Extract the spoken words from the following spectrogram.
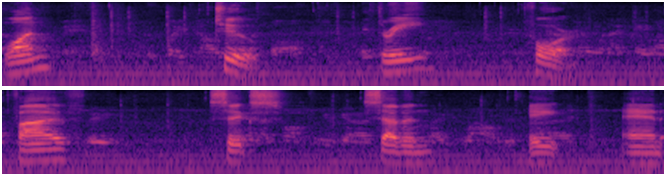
One, two, three, four, five, six, seven, eight, and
